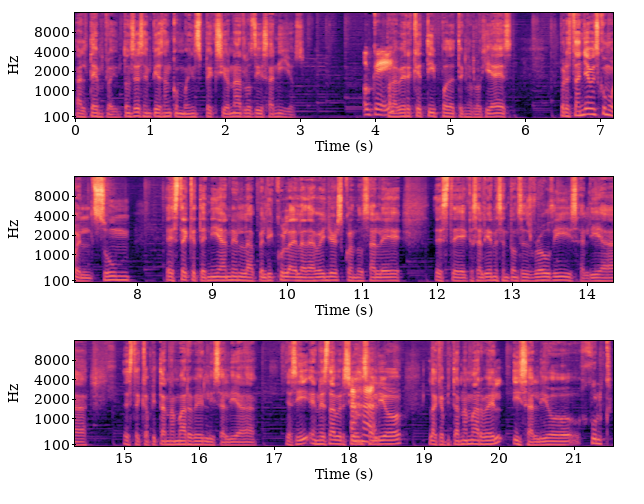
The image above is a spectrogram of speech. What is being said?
al templo. Entonces empiezan como a inspeccionar los 10 anillos. Ok. Para ver qué tipo de tecnología es. Pero están ya ves como el zoom este que tenían en la película, en la de Avengers, cuando sale, este, que salía en ese entonces Rhodey y salía este Capitana Marvel y salía y así, en esta versión Ajá. salió la Capitana Marvel y salió Hulk.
